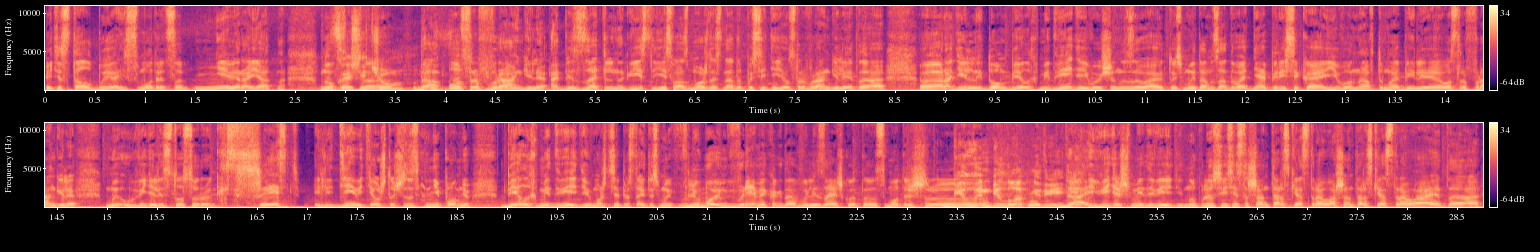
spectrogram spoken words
эти столбы, они смотрятся невероятно. Ну, конечно, чем? Да, остров Врангеля. Обязательно, если есть возможность, надо посетить. Остров Врангеля это э, родильный дом белых медведей, его еще называют. То есть мы там за два дня, пересекая его на автомобиле остров Врангеля, мы увидели 140 6 или 9, я уж точно не помню, белых медведей. Можете себе представить? То есть мы в любое время, когда вылезаешь куда-то, смотришь... Э, Белым бело от медведей. Да, и видишь медведей. Ну, плюс, естественно, Шантарские острова. Шантарские острова, это,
